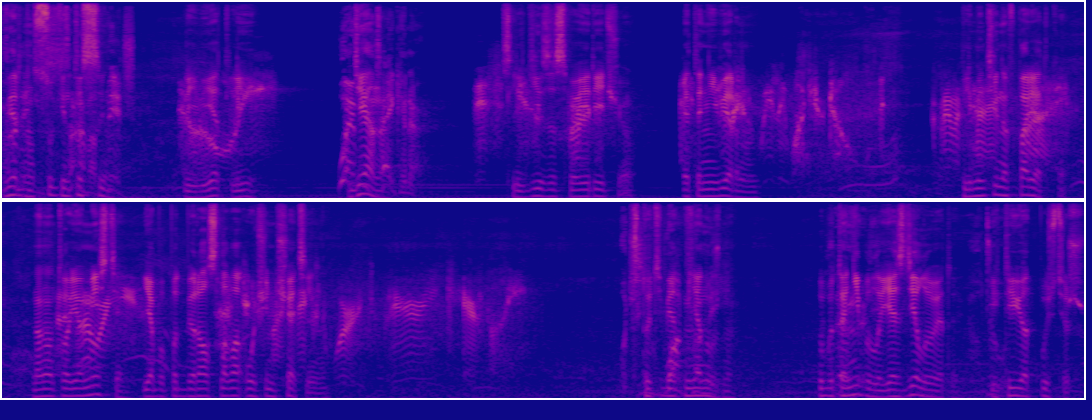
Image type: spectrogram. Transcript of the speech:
You сукин ты сын. Привет, Ли. Где она? Следи за своей речью. Это неверно. Клементина в порядке. Но на твоем месте я бы подбирал слова очень тщательно. Что тебе от меня нужно? Что бы то ни было, я сделаю это, и ты ее отпустишь.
